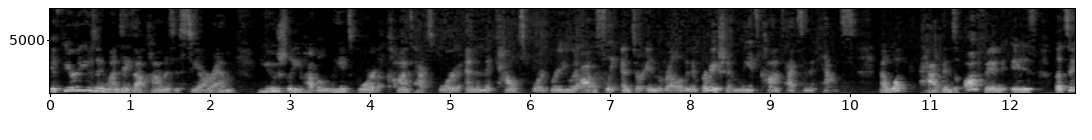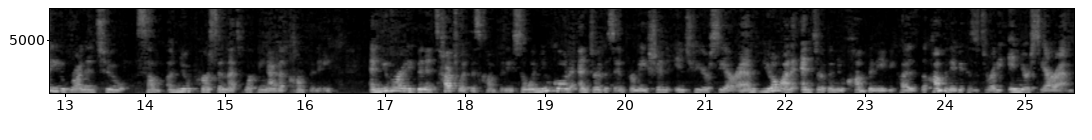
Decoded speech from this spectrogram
If you're using Monday.com as a CRM, usually you have a leads board, a contacts board, and an accounts board where you would obviously enter in the relevant information leads, contacts, and accounts. Now, what happens often is let's say you run into some a new person that's working at a company and you've already been in touch with this company. So when you go to enter this information into your CRM, you don't want to enter the new company because the company because it's already in your CRM.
